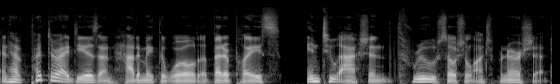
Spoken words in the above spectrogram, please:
and have put their ideas on how to make the world a better place into action through social entrepreneurship.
